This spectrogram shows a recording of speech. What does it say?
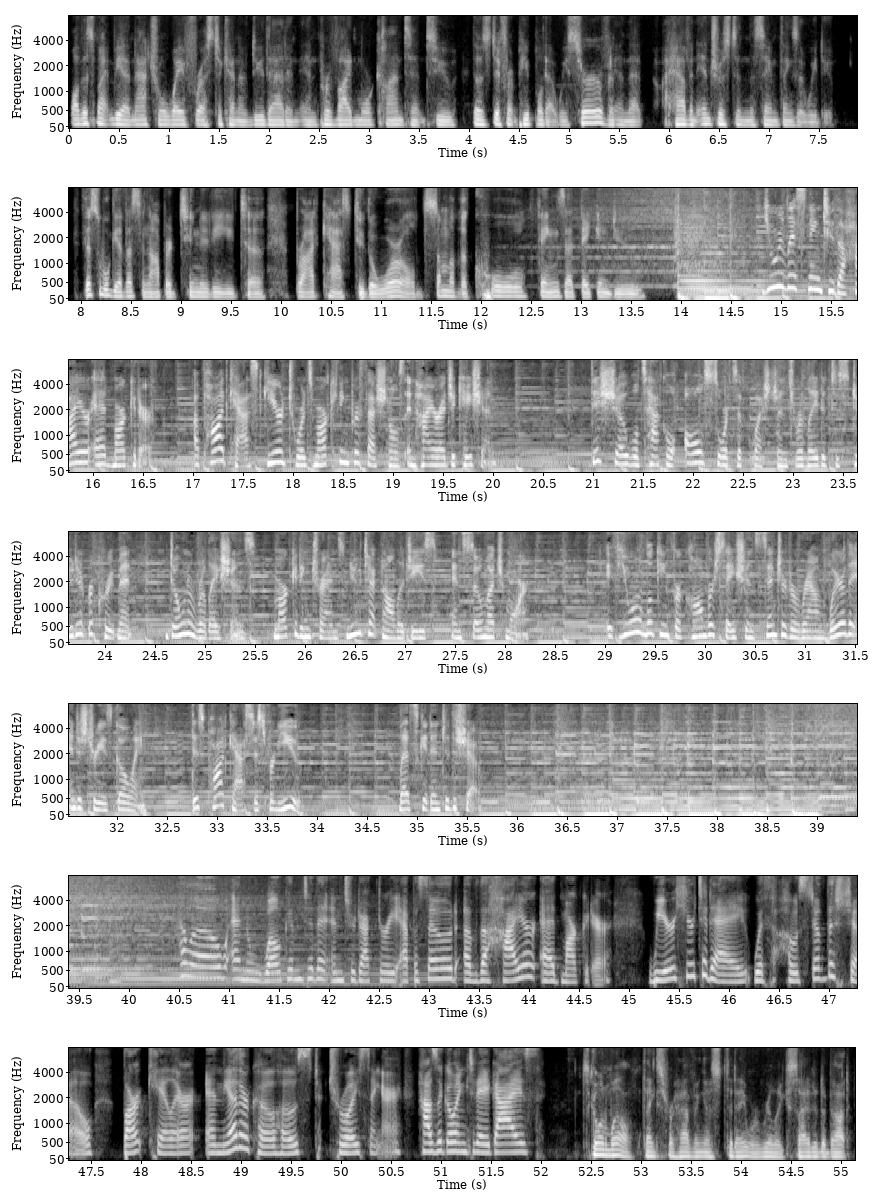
well, this might be a natural way for us to kind of do that and, and provide more content to those different people that we serve and that have an interest in the same things that we do. This will give us an opportunity to broadcast to the world some of the cool things that they can do. You're listening to The Higher Ed Marketer, a podcast geared towards marketing professionals in higher education. This show will tackle all sorts of questions related to student recruitment, donor relations, marketing trends, new technologies, and so much more. If you're looking for conversations centered around where the industry is going, this podcast is for you. Let's get into the show. Hello, and welcome to the introductory episode of The Higher Ed Marketer. We're here today with host of the show, Bart Caylor, and the other co host, Troy Singer. How's it going today, guys? It's going well. Thanks for having us today. We're really excited about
